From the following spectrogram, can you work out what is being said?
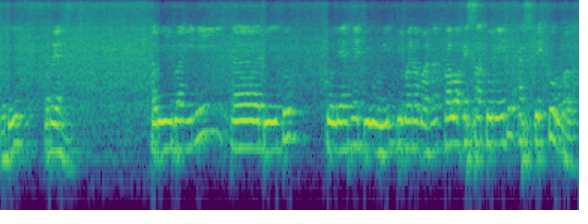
Jadi keren. Abi Ibang ini eh, dia itu kuliahnya di UIN di mana-mana. Kalau S1 nya itu arsitektur malah.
